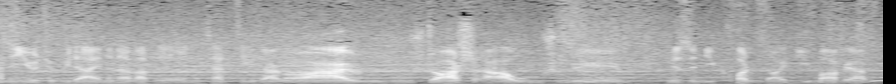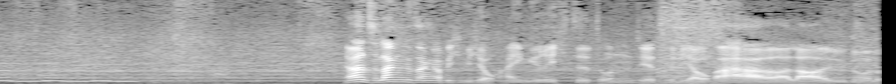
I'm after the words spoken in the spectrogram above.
hatte YouTube wieder einen in der Waffel und hat sie gesagt, oh, du darfst rausnehmen. Wir sind die Content-ID-Mafia. Ja, und so langsam habe ich mich auch eingerichtet und jetzt bin ich auch ah, allein, allein,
